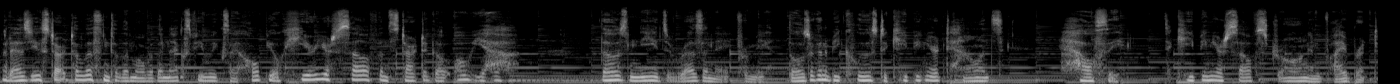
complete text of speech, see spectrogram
But as you start to listen to them over the next few weeks, I hope you'll hear yourself and start to go, oh, yeah those needs resonate for me. Those are going to be clues to keeping your talents healthy, to keeping yourself strong and vibrant.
